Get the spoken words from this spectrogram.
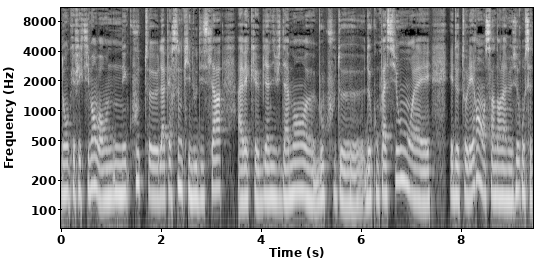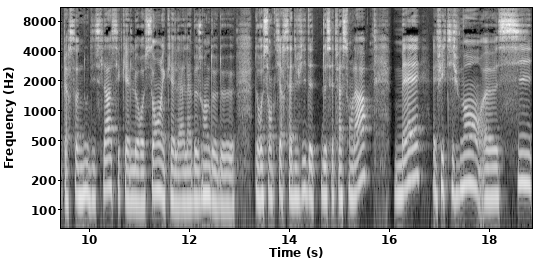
Donc effectivement on écoute la personne qui nous dit cela avec bien évidemment beaucoup de, compassion et, et, de tolérance hein, dans la mesure où cette personne nous dit cela c'est qu'elle le ressent et qu'elle a besoin de, ressentir cette vie de, cette façon-là. Mais effectivement, euh, si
